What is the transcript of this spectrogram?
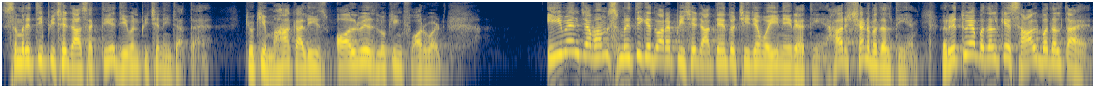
स्मृति पीछे जा सकती है, जीवन पीछे नहीं जाता है। क्योंकि Mahakali is always looking forward even जब हम स्मृति के द्वारा पीछे जाते हैं तो चीज़ें वही नहीं रहती हैं। हर क्षण बदलती हैं। ऋतुएँ बदल के साल बदलता है।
